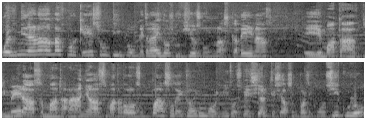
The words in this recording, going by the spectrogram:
Pues mira, nada más porque es un tipo que trae dos cuchillos con unas cadenas, eh, mata quimeras, mata arañas, mata todo a su paso. De hecho, hay un movimiento especial que se hace un como un círculo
